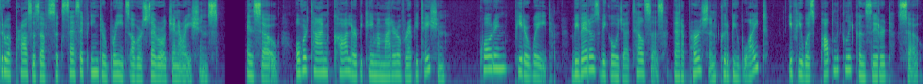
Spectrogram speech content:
through a process of successive interbreeds over several generations. And so, over time, color became a matter of reputation. Quoting Peter Wade, Viveros Vigoya tells us that a person could be white if he was publicly considered so.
